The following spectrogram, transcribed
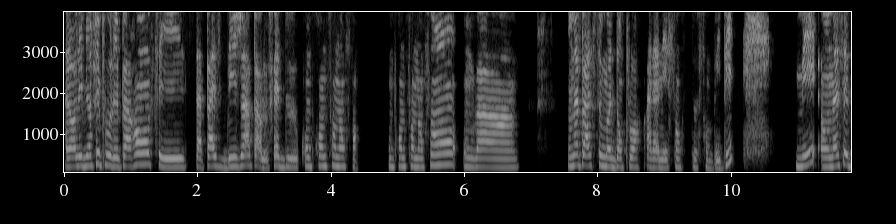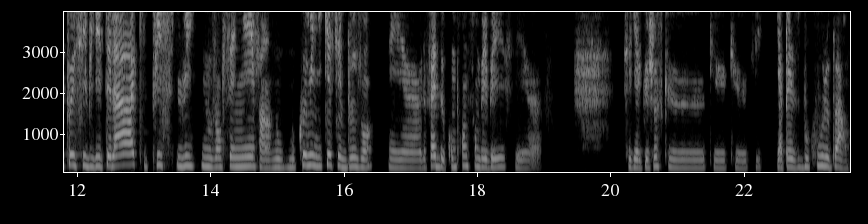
Alors les bienfaits pour les parents, c'est ça passe déjà par le fait de comprendre son enfant. Comprendre son enfant, on va on n'a pas ce mode d'emploi à la naissance de son bébé, mais on a cette possibilité-là qu'il puisse, lui, nous enseigner, enfin, nous, communiquer ses besoins. Et euh, le fait de comprendre son bébé, c'est euh, c'est quelque chose que, que, que, qui apaise beaucoup le parent.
